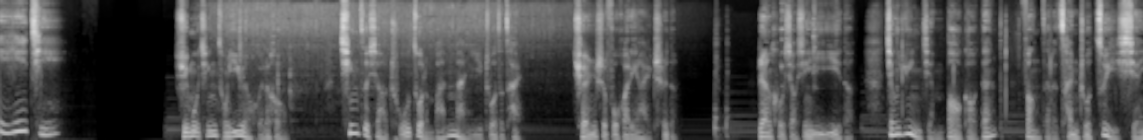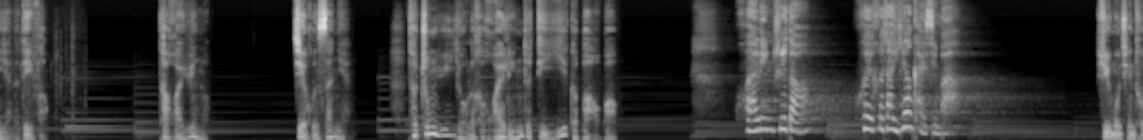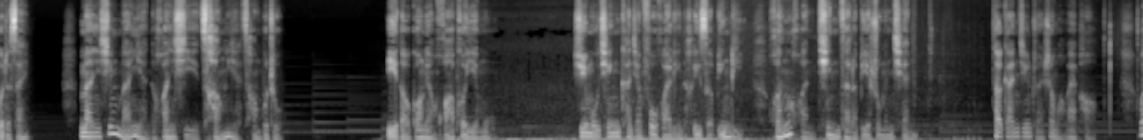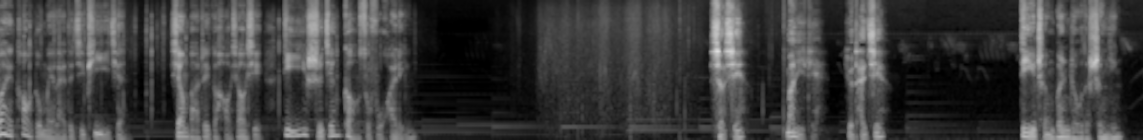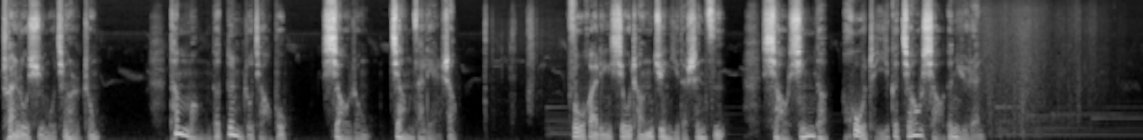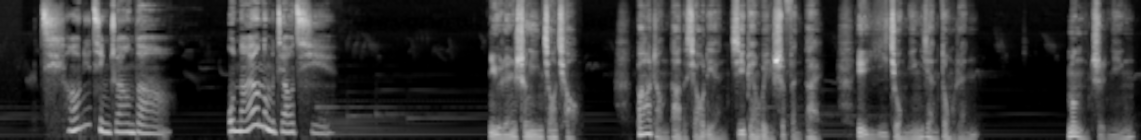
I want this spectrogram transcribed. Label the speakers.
Speaker 1: 第一集，
Speaker 2: 许慕清从医院回来后，亲自下厨做了满满一桌子菜，全是傅怀林爱吃的。然后小心翼翼的将孕检报告单放在了餐桌最显眼的地方。她怀孕了，结婚三年，她终于有了和怀林的第一个宝宝。
Speaker 1: 怀林知道会和他一样开心吧？
Speaker 2: 许慕清托着腮，满心满眼的欢喜藏也藏不住。一道光亮划破夜幕，徐母亲看见傅怀林的黑色宾利缓缓停在了别墅门前，她赶紧转身往外跑，外套都没来得及披一件，想把这个好消息第一时间告诉傅怀林。
Speaker 3: 小心，慢一点，有台阶。
Speaker 2: 低沉温柔的声音。传入徐母亲耳中，他猛地顿住脚步，笑容僵在脸上。傅怀林修长俊逸的身姿，小心的护着一个娇小的女人。
Speaker 4: 瞧你紧张的，我哪有那么娇气？
Speaker 2: 女人声音娇俏，巴掌大的小脸，即便未施粉黛，也依旧明艳动人。孟芷宁。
